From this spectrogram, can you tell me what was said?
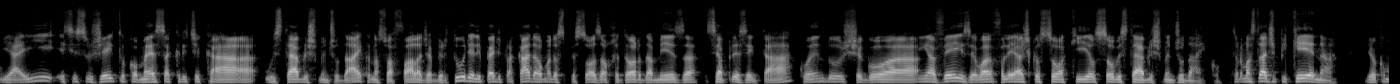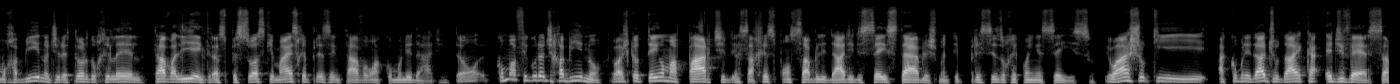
E aí esse sujeito começa a criticar o establishment judaico na sua fala de abertura, ele pede para cada uma das pessoas ao redor da mesa se apresentar. Quando chegou a minha vez, eu falei, acho que eu sou aqui, eu sou o establishment judaico. Era uma cidade pequena, eu, como rabino, diretor do Hillel, estava ali entre as pessoas que mais representavam a comunidade. Então, como a figura de rabino, eu acho que eu tenho uma parte dessa responsabilidade de ser establishment e preciso reconhecer isso. Eu acho que a comunidade judaica é diversa,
